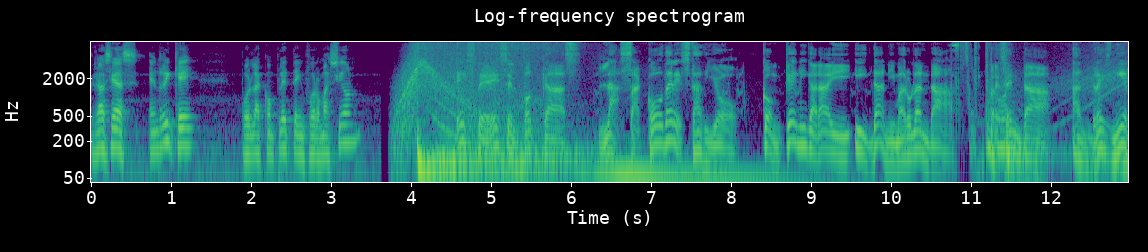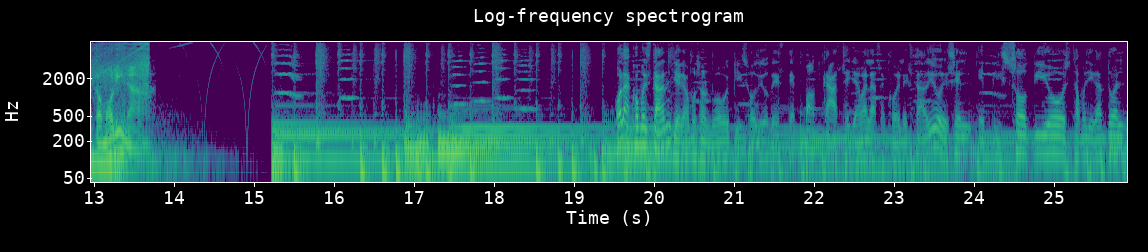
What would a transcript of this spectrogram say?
Gracias Enrique por la completa información. Este es el podcast La Sacó del Estadio con Kenny Garay y Dani Marulanda. Presenta Andrés Nieto Molina. Hola, ¿cómo están? Llegamos a un nuevo episodio de este podcast. Se llama La Sacó del Estadio. Es el episodio, estamos llegando al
